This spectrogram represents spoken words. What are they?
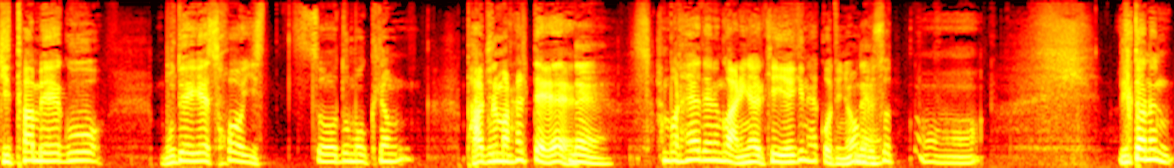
기타 메고 무대에 서 있어도 뭐 그냥 봐줄만 할 때 네. 한번 해야 되는 거 아니냐 이렇게 얘기는 했거든요. 네. 그래서 어 일단은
